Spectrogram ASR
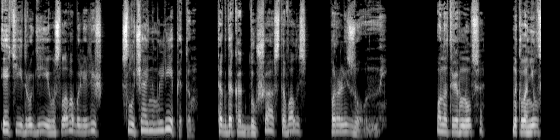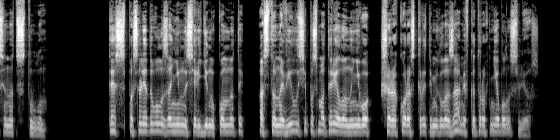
Эти и другие его слова были лишь случайным лепетом, тогда как душа оставалась парализованной. Он отвернулся, наклонился над стулом. Тесс последовала за ним на середину комнаты, остановилась и посмотрела на него широко раскрытыми глазами, в которых не было слез.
